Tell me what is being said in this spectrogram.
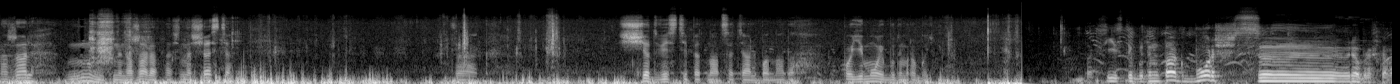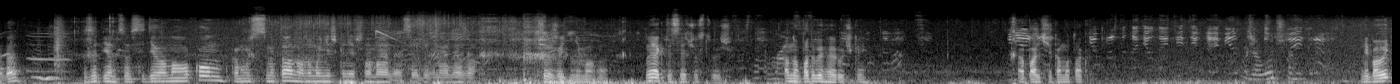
на жаль, ну не на жаль, а на, щастя. Так. Ще 215 альба треба. Поїмо і будемо робити. Так, з'їсти будемо так. Борщ з е, ребрышками, да? Зап'ємо це все діло молоком, комусь сметану, ну мені ж, звісно, майонез, я без майонеза ще жити не можу. Ну як ти себе чувствуєш? А ну подвигай ручкой. А пальчиком отак. Вже лучше. Не болить?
